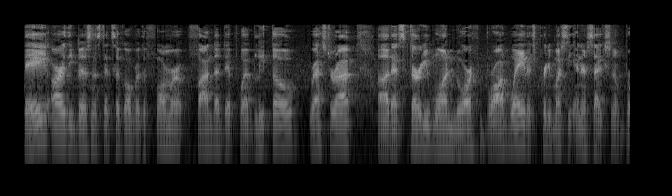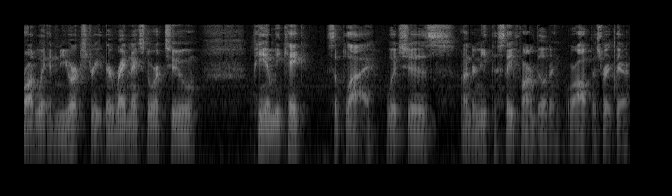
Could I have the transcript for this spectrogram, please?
They are the business that took over the former Fonda de Pueblito restaurant. Uh, that's 31 North Broadway. That's pretty much the intersection of Broadway and New York Street. They're right next door to PME Cake Supply, which is underneath the State Farm building or office right there.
